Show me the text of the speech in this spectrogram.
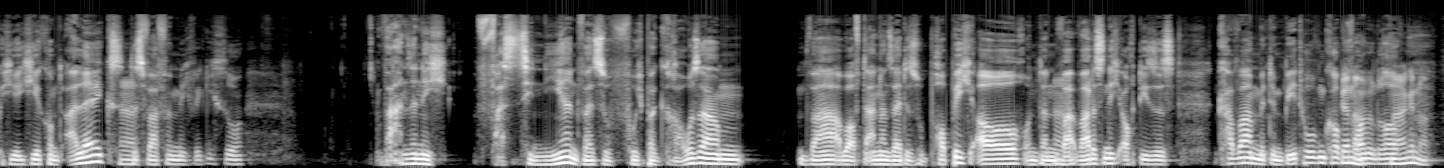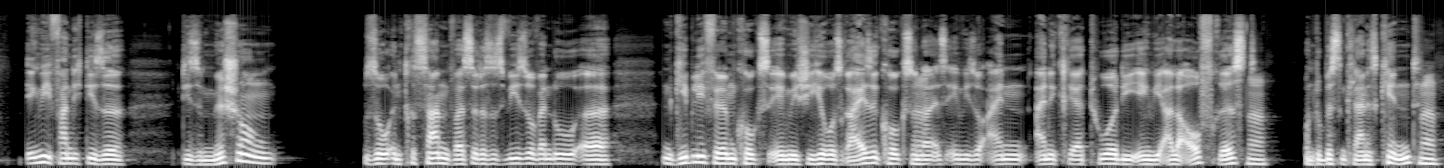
hier, hier kommt Alex. Das war für mich wirklich so wahnsinnig faszinierend, weil es so furchtbar grausam war, aber auf der anderen Seite so poppig auch. Und dann war, war das nicht auch dieses Cover mit dem Beethoven-Kopf Genau. vorne drauf? Ja, genau. irgendwie fand ich diese, diese Mischung so interessant, weißt du, das ist wie so, wenn du äh, einen Ghibli-Film guckst, irgendwie Shihiros Reise guckst und dann ist irgendwie so ein, eine Kreatur, die irgendwie alle auffrisst Ja. und du bist ein kleines Kind, Ja.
